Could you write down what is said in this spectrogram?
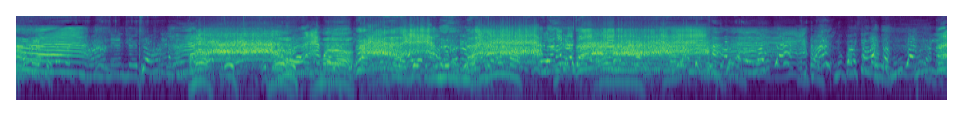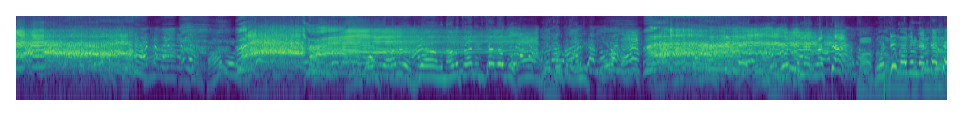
లక్ష ఊరని మట్టుకుంటే చెప్పుకోపోతుందా? ఒట్టి మొదలు లెక్కేస్తే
